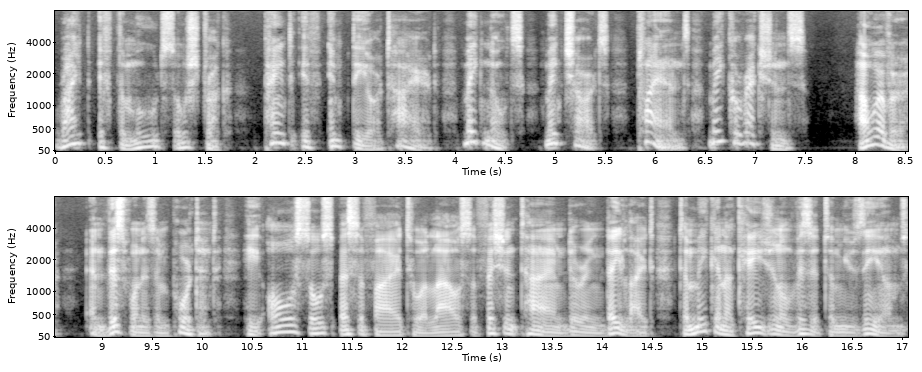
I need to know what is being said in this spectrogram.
Write if the mood so struck, paint if empty or tired, make notes, make charts, plans, make corrections. However, and this one is important, he also specified to allow sufficient time during daylight to make an occasional visit to museums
